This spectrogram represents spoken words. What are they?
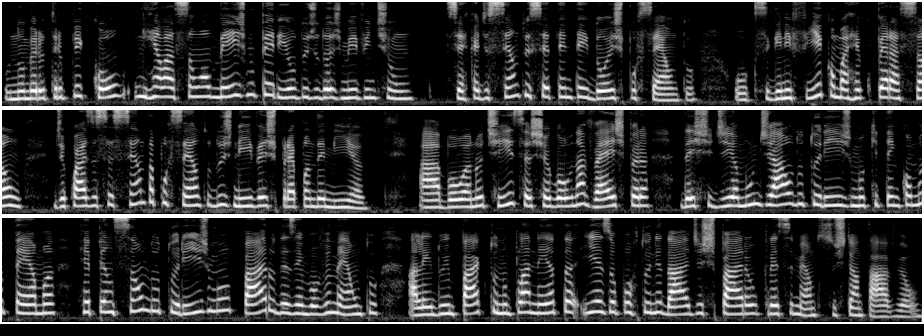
o número triplicou em relação ao mesmo período de 2021, cerca de 172%, o que significa uma recuperação de quase 60% dos níveis pré-pandemia. A boa notícia chegou na véspera deste Dia Mundial do Turismo, que tem como tema repensão do turismo para o desenvolvimento, além do impacto no planeta e as oportunidades para o crescimento sustentável.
